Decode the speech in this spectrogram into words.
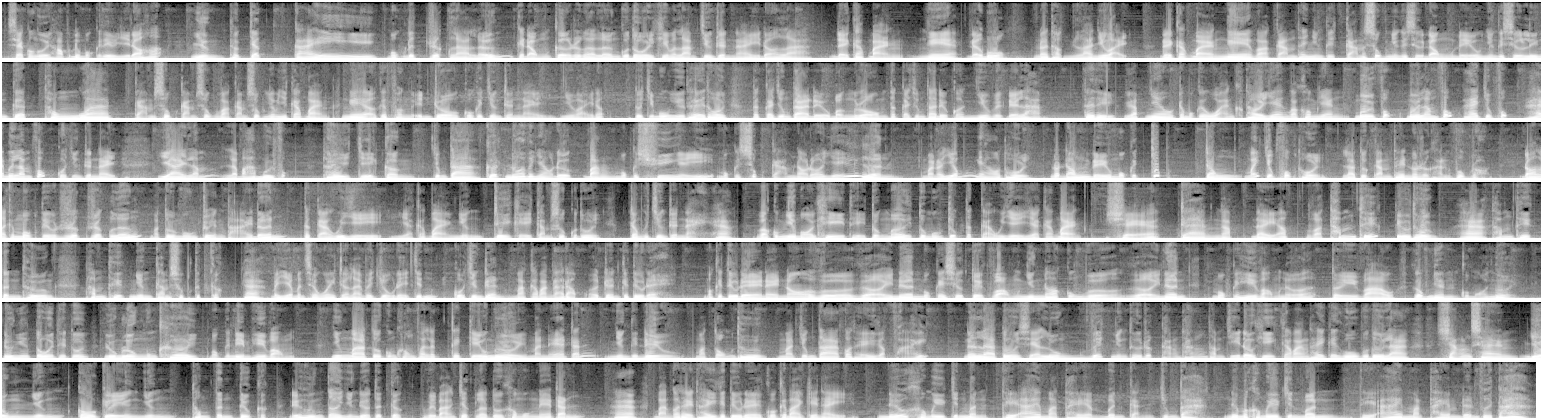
sẽ có người học được một cái điều gì đó, nhưng thực chất cái mục đích rất là lớn, cái động cơ rất là lớn của tôi khi mà làm chương trình này đó là để các bạn nghe đỡ buồn. Nói thật là như vậy. Để các bạn nghe và cảm thấy những cái cảm xúc những cái sự đồng điệu những cái sự liên kết thông qua cảm xúc cảm xúc và cảm xúc giống như các bạn nghe ở cái phần intro của cái chương trình này như vậy đó. Tôi chỉ muốn như thế thôi. Tất cả chúng ta đều bận rộn tất cả chúng ta đều có nhiều việc để làm. Thế thì gặp nhau trong một cái khoảng thời gian và không gian 10 phút, 15 phút, 20 phút, 25 phút của chương trình này dài lắm là 30 phút thì chỉ cần chúng ta kết nối với nhau được bằng một cái suy nghĩ, một cái xúc cảm nào đó dấy lên mà nó giống nhau thôi, nó đồng điệu một cái chút trong mấy chục phút thôi là tôi cảm thấy nó rất hạnh phúc rồi. Đó là cái mục tiêu rất rất lớn mà tôi muốn truyền tải đến tất cả quý vị và các bạn những tri kỷ cảm xúc của tôi trong cái chương trình này ha. Và cũng như mọi khi thì tuần mới tôi muốn chúc tất cả quý vị và các bạn sẽ tràn ngập đầy ắp và thấm thiết yêu thương ha, thấm thiết tình thương, thấm thiết những cảm xúc tích cực. Ha. Bây giờ mình sẽ quay trở lại với chủ đề chính của chương trình mà các bạn đã đọc ở trên cái tiêu đề. Mà cái tiêu đề này nó vừa gợi nên một cái sự tuyệt vọng nhưng nó cũng vừa gợi nên một cái hy vọng nữa tùy vào góc nhìn của mỗi người. Đương nhiên tôi thì tôi luôn luôn muốn khơi một cái niềm hy vọng nhưng mà tôi cũng không phải là cái kiểu người mà né tránh những cái điều mà tổn thương mà chúng ta có thể gặp phải nên là tôi sẽ luôn viết những thứ rất thẳng thắn. Thậm chí đôi khi các bạn thấy cái gu của tôi là sẵn sàng dùng những câu chuyện, những thông tin tiêu cực để hướng tới những điều tích cực. Vì bản chất là tôi không muốn né tránh, ha. Bạn có thể thấy cái tiêu đề của cái bài kỳ này, nếu không yêu chính mình thì ai mà thèm bên cạnh chúng ta? Nếu mà không yêu chính mình thì ai mà thèm đến với ta?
